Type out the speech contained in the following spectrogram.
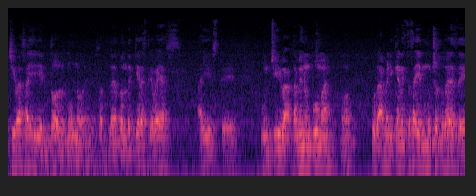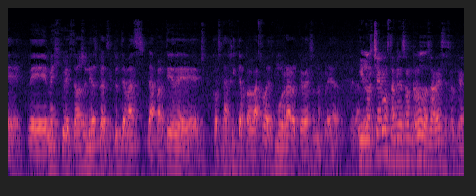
Chivas hay en todo el mundo, ¿eh? o sea, de donde quieras que vayas, hay este un Chiva, también un Puma, ¿no? Americanistas hay en muchos lugares de, de, México y de Estados Unidos, pero si tú te vas a partir de Costa Rica para abajo, es muy raro que veas una playa. De la ¿Y los chemos también son rudos a veces o qué?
